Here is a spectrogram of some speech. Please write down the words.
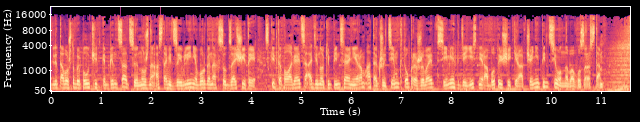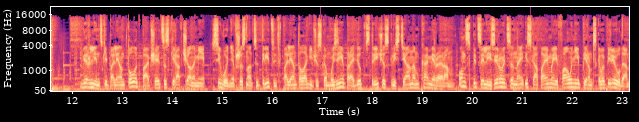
Для того, чтобы получить компенсацию, нужно оставить заявление в органах соцзащиты. Скидка полагается одиноким пенсионерам, а также тем, кто проживает в семьях, где есть неработающие кировчане пенсионного возраста. Берлинский палеонтолог пообщается с кировчанами. Сегодня в 16.30 в палеонтологическом музее пройдет встреча с Кристианом Камерером. Он специализируется на ископаемой фауне пермского периода.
